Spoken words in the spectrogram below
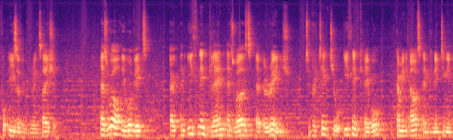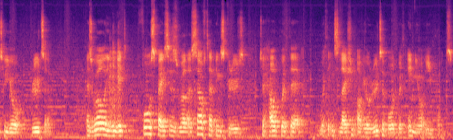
for ease of implementation. As well, you will get a, an Ethernet gland as well as a, a to protect your Ethernet cable coming out and connecting it to your router. As well, you will get four spaces as well as self-tapping screws to help with the, with the installation of your router board within your ePoynts.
